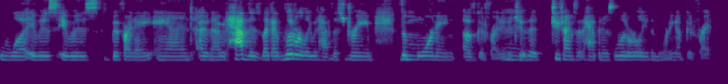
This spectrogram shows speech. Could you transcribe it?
was it was it was Good Friday and, and I would have this like I literally would have this dream the morning of Good Friday. Mm. The two mm. the two times that it happened it was literally the morning of Good Friday.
